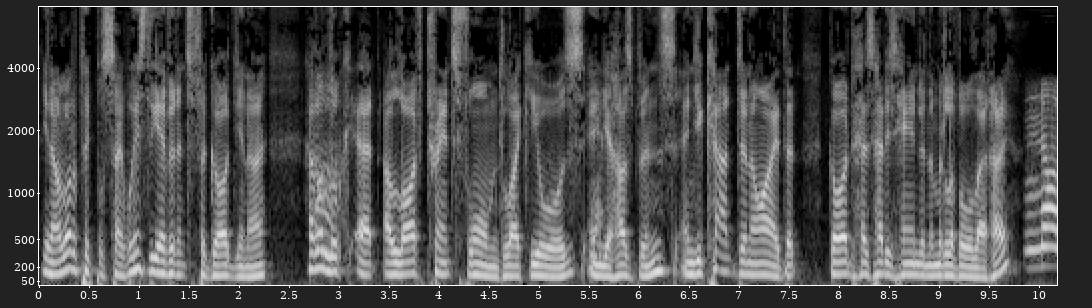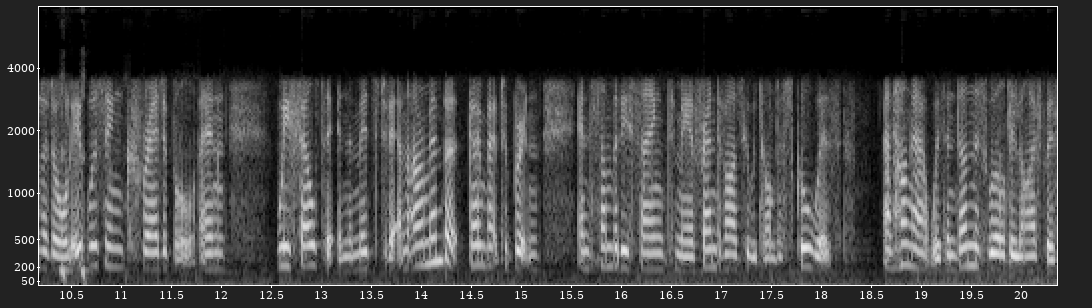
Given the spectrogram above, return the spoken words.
You know, a lot of people say, "Where's the evidence for God?" You know, have a oh. look at a life transformed like yours and your husband's, and you can't deny that God has had His hand in the middle of all that. Hey, Not at all. it was incredible, and we felt it in the midst of it. And I remember going back to Britain and somebody saying to me, a friend of ours who we'd gone to school with and hung out with and done this worldly life with,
